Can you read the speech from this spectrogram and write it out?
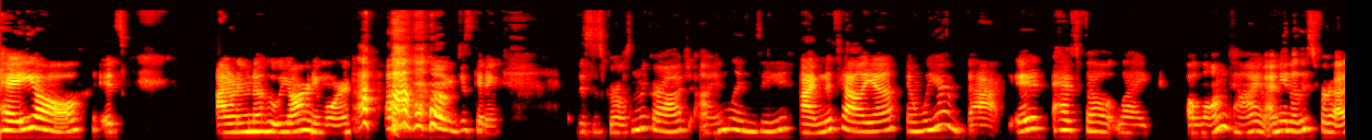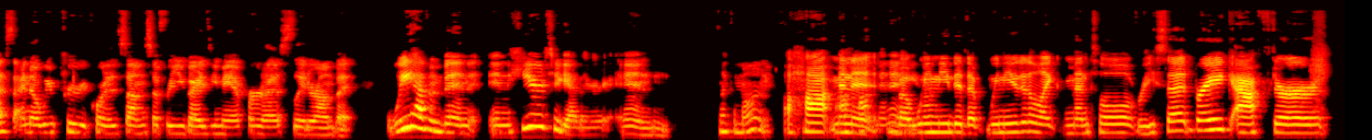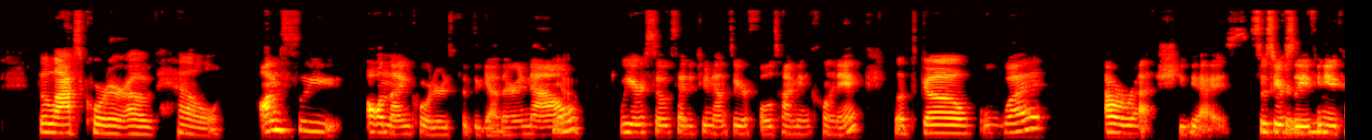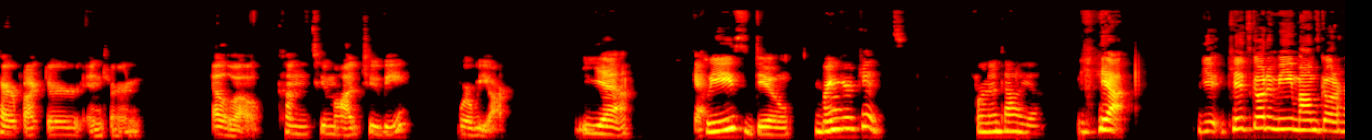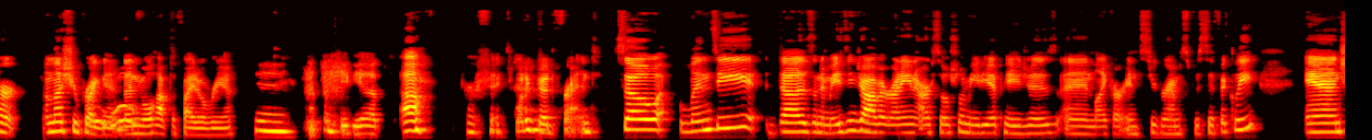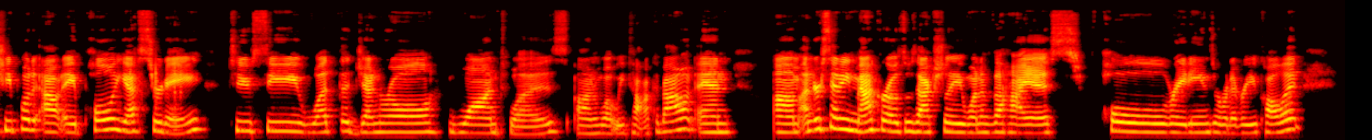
Hey y'all, it's I don't even know who we are anymore. I'm um, just kidding. This is Girls in the Garage. I'm Lindsay, I'm Natalia. and we are back. It has felt like a long time. I mean, at least for us. I know we pre-recorded some, so for you guys, you may have heard us later on, but we haven't been in here together in like a month. A hot hot minute, minute, but we know? needed a we needed a like mental reset break after the last quarter of hell. Honestly, all nine quarters put together, and now Yeah. we are so excited to announce we are full time in clinic. Let's go. What a rush, you guys. So seriously, if you need a chiropractor intern, LOL, come to Mod 2B where we are. Yeah. Okay. Please do. Bring your kids for Natalia. Yeah. You, kids go to me, moms go to her. Unless you're pregnant, then we'll have to fight over you. Yeah, I'll keep you up. Oh, perfect. What a good friend. So, Lindsay does an amazing job at running our social media pages and like our Instagram specifically. And she put out a poll yesterday to see what the general want was on what we talk about. And um, understanding macros was actually one of the highest poll ratings or whatever you call it.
